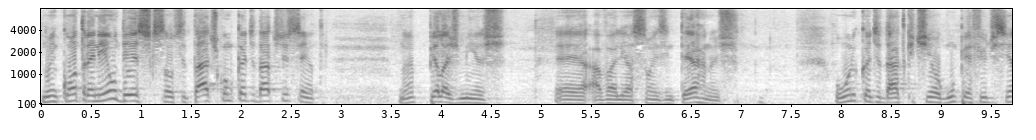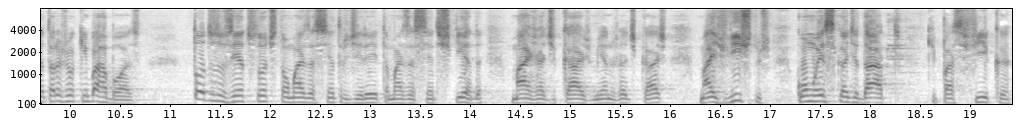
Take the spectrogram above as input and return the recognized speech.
não encontra nenhum desses que são citados como candidatos de centro. Né? Pelas minhas é, avaliações internas, o único candidato que tinha algum perfil de centro era Joaquim Barbosa. Todos os outros, todos estão mais a centro-direita, mais a centro-esquerda, mais radicais, menos radicais, mais vistos como esse candidato que pacifica,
